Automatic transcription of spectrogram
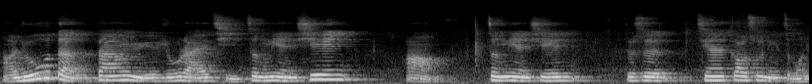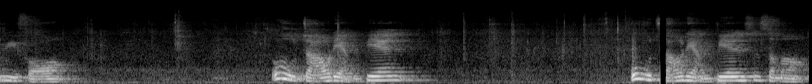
啊，汝等当与如来起正念心，啊，正念心就是现在告诉你怎么遇佛。勿着两边，勿着两边是什么？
